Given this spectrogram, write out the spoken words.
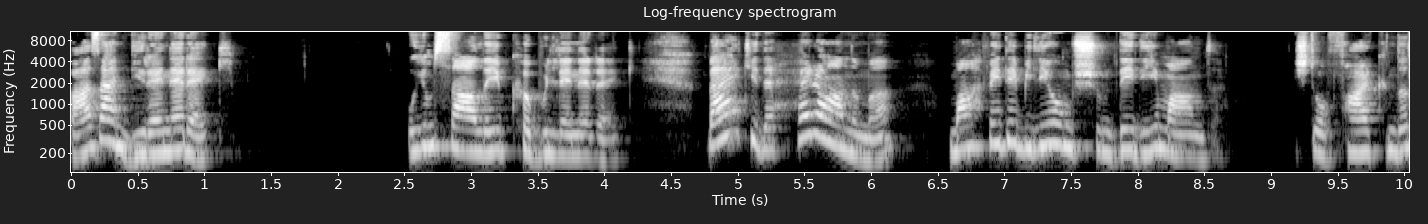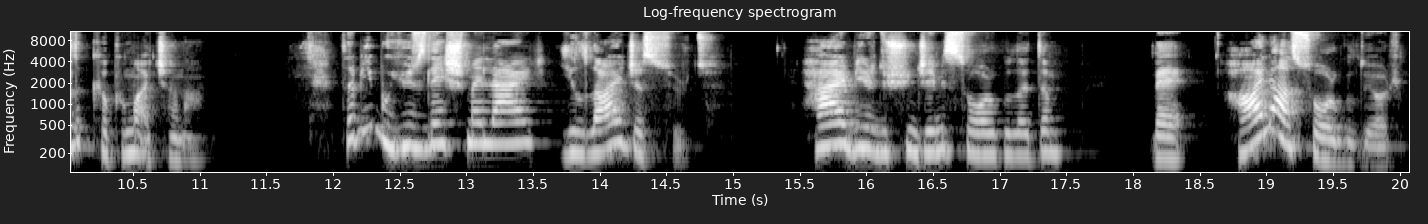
bazen direnerek, uyum sağlayıp kabullenerek belki de her anımı mahvedebiliyormuşum dediğim andı. İşte o farkındalık kapımı açan an. Tabii bu yüzleşmeler yıllarca sürdü. Her bir düşüncemi sorguladım ve hala sorguluyorum.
